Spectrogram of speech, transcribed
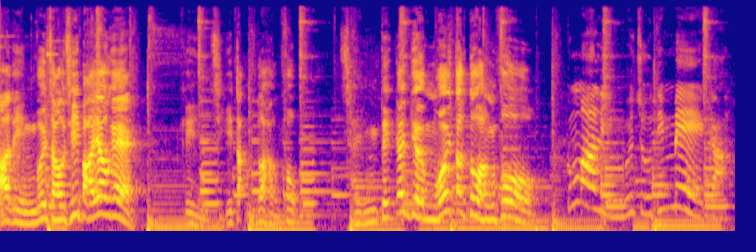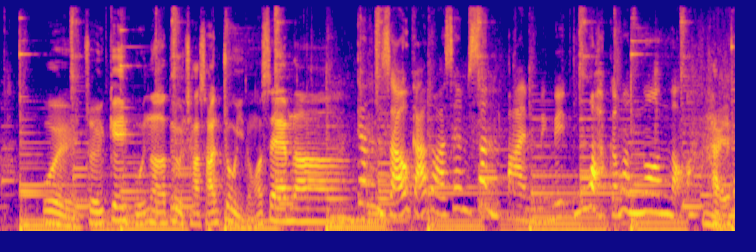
阿蓮唔會就此罷休嘅。既然自己得唔到幸福，情敵一樣唔可以得到幸福。咁阿蓮會做啲咩㗎？喂，最基本啊都要拆散 Joey 同阿 Sam 啦。跟手搞到阿 Sam 身敗名裂，哇！咁啊安樂啊！係啊。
